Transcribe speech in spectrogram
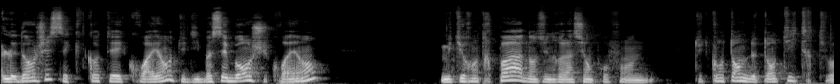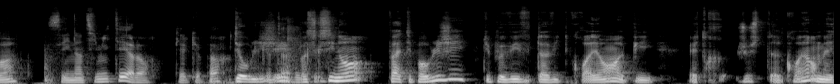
Le danger, c'est que quand tu es croyant, tu dis, bah c'est bon, je suis croyant, mais tu rentres pas dans une relation profonde. Tu te contentes de ton titre, tu vois. C'est une intimité alors, quelque part. T'es obligé, que parce que sinon, enfin, t'es pas obligé. Tu peux vivre ta vie de croyant et puis être juste un croyant, mais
